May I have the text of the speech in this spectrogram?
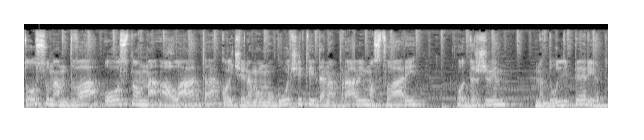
to su nam dva osnovna alata koji će nam omogućiti da napravimo stvari održivim na dulji period.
